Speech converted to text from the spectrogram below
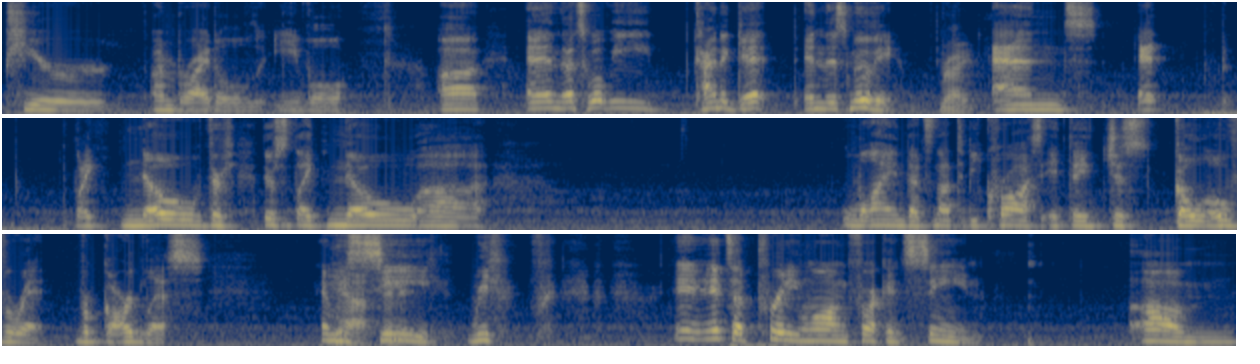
pure unbridled evil uh and that's what we kind of get in this movie right. and it like no there's there's like no uh line that's not to be crossed. It they just go over it regardless. And we Yeah, and see we it's a pretty long fucking scene. Um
